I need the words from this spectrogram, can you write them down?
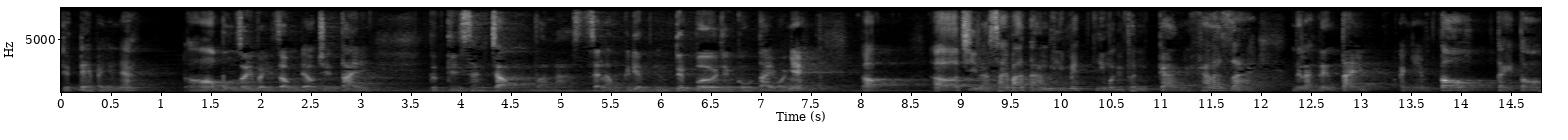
Tuyệt đẹp anh em nhé đó bộ dây vảy rồng đeo trên tay cực kỳ sang trọng và là sẽ là một cái điểm nhấn tuyệt vời trên cổ tay của anh em. Đó à, chỉ là size 38 mm nhưng mà cái phần càng này khá là dài nên là lên tay anh em to tay to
